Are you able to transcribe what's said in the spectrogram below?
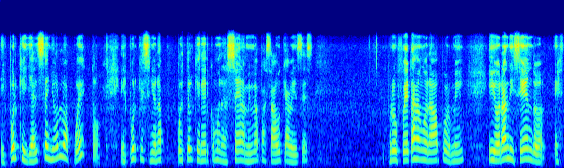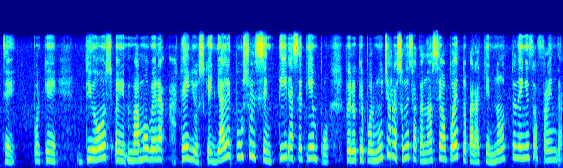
es porque ya el Señor lo ha puesto, es porque el Señor ha puesto el querer como el hacer. A mí me ha pasado que a veces profetas han orado por mí y oran diciendo, este, porque Dios eh, va a mover a aquellos que ya les puso el sentir hace tiempo, pero que por muchas razones Satanás se ha opuesto para que no te den esa ofrenda.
